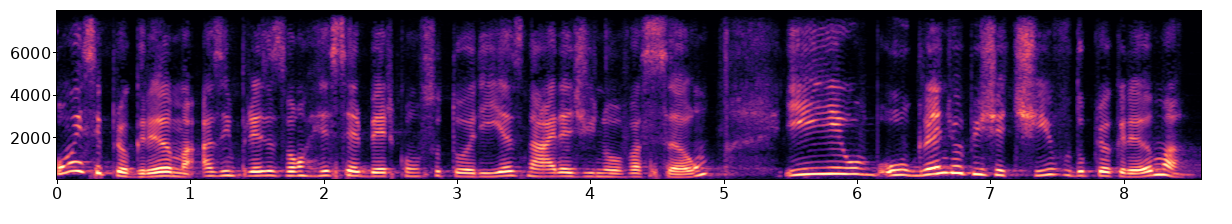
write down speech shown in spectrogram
Com esse programa, as empresas vão receber consultorias na área de inovação e o, o, grande objetivo do programa,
